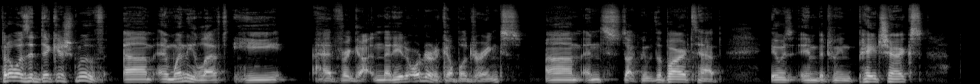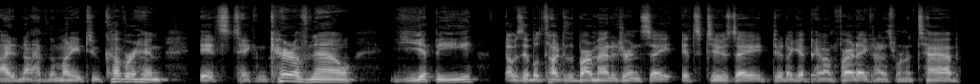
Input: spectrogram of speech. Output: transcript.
But it was a dickish move. Um, and when he left, he had forgotten that he had ordered a couple of drinks um, and stuck me with the bar tab. It was in between paychecks. I did not have the money to cover him. It's taken care of now. Yippee. I was able to talk to the bar manager and say, It's Tuesday. Did I get paid on Friday? Can I just run a tab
